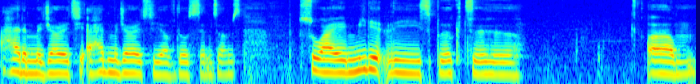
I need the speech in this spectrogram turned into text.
I had a majority, I had majority of those symptoms. So I immediately spoke to um,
